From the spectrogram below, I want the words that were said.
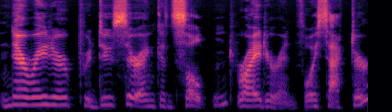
narrator, producer, and consultant, writer, and voice actor.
